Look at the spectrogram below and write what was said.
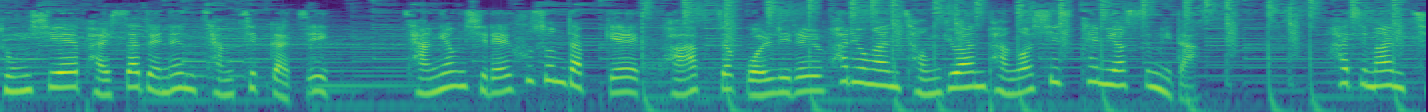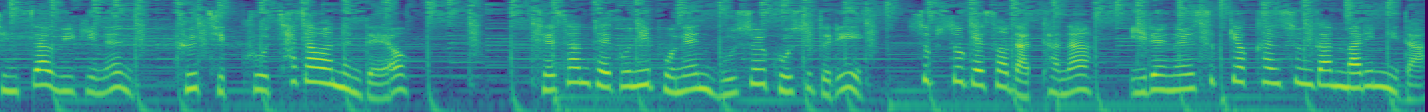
동시에 발사되는 장치까지 장영실의 후손답게 과학적 원리를 활용한 정교한 방어 시스템이었습니다. 하지만 진짜 위기는 그 직후 찾아왔는데요. 재산 대군이 보낸 무술 고수들이 숲속에서 나타나 일행을 습격한 순간 말입니다.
